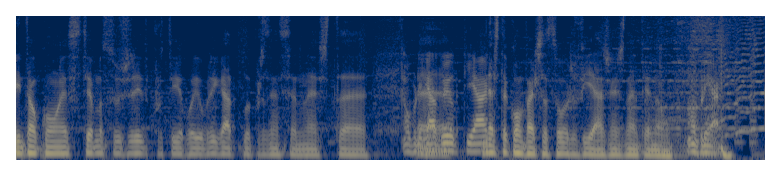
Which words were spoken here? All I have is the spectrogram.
então com esse tema sugerido por ti, Rui. Obrigado pela presença nesta, Obrigado, eu, Tiago. nesta conversa sobre viagens na Antena 1. Obrigado.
